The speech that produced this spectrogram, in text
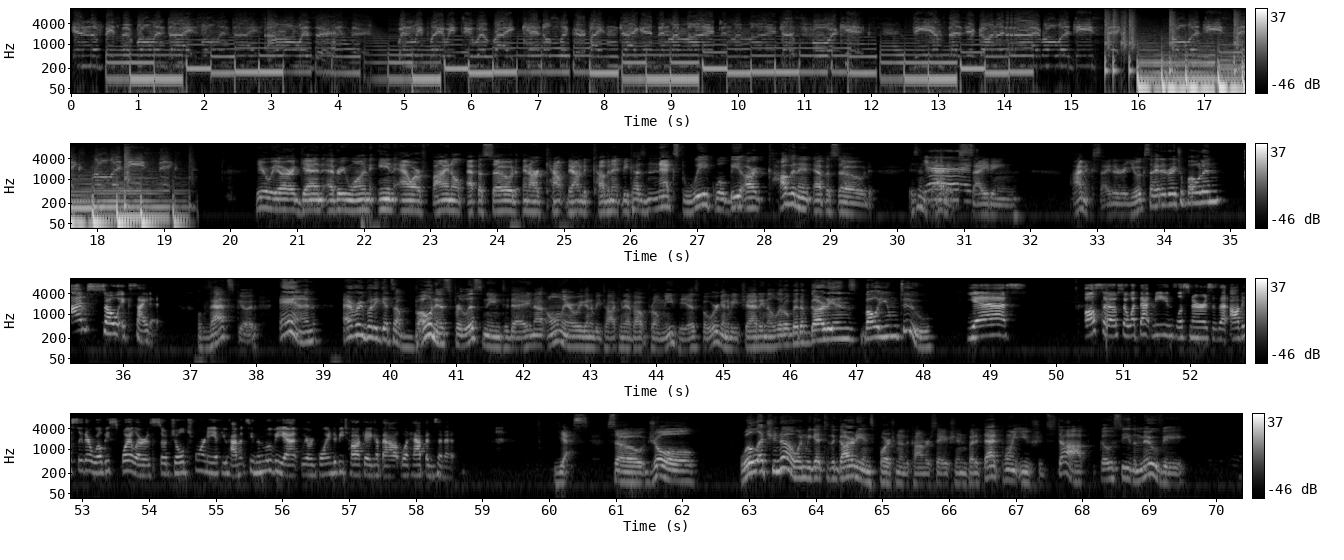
In the basement rolling dice. Rolling dice. I'm a wizard. When we play, we do it right. Candles flicker. Fighting dragons in my mind. In my mind. Just for kicks. DM says you're gonna die. Roll a d6. Roll a d6. Roll a d6. Here we are again, everyone, in our final episode in our countdown to Covenant because next week will be our Covenant episode. Isn't that exciting? I'm excited. Are you excited, Rachel Bolin? I'm so excited. Well, that's good. And everybody gets a bonus for listening today. Not only are we going to be talking about Prometheus, but we're going to be chatting a little bit of Guardians Volume 2. Yes. Also, so what that means, listeners, is that obviously there will be spoilers. So, Joel Chorney, if you haven't seen the movie yet, we are going to be talking about what happens in it. Yes. So, Joel, we'll let you know when we get to the Guardians portion of the conversation, but at that point you should stop, go see the movie,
